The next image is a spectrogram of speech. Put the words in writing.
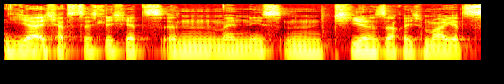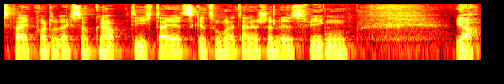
Ja, ich hatte tatsächlich jetzt in meinem nächsten Tier, sag ich mal, jetzt zwei Quarterbacks auch gehabt, die ich da jetzt gezogen hatte an der Stelle. Deswegen, ja,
